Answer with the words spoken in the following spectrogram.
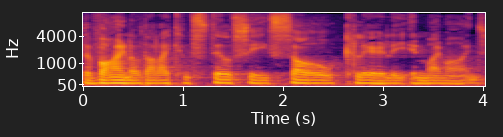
the vinyl that I can still see so clearly in my mind.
